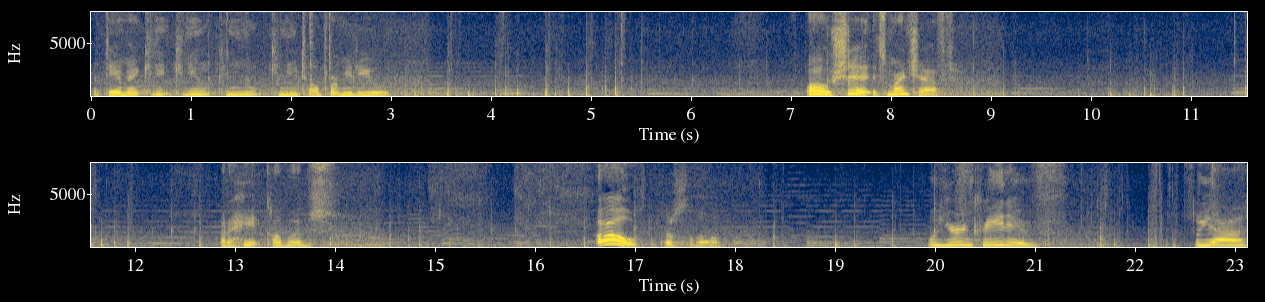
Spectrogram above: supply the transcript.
God damn it! Can you can you can you can you teleport me to you? Oh shit! It's mine shaft. God, I hate cobwebs. Oh! So slow. Well, you're in creative. So yeah,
